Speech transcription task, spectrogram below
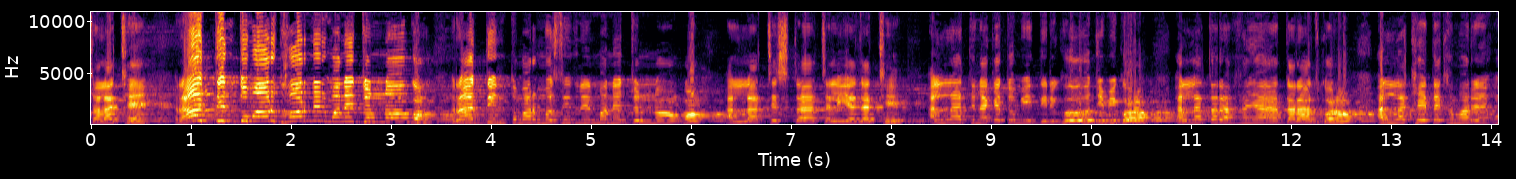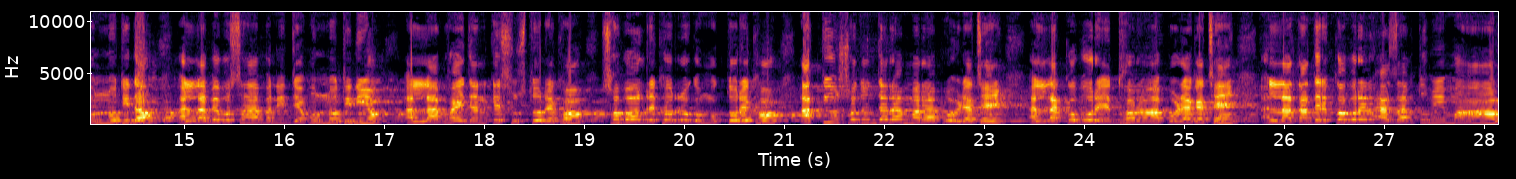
চালাচ্ছে। রাত দিন তোমার ঘর নির্মাণের জন্য রাত দিন তোমার মসজিদ নির্মাণের জন্য আল্লাহ চেষ্টা চালিয়ে যাচ্ছে। আল্লাহ তিনাকে তুমি দীর্ঘজীবী করো। আল্লাহ তারা হায়া দারাজ করো। আল্লাহ খেতে খামারে উন্নতি দাও। আল্লাহ ব্যবসা বাণিজ্যে উন্নতি দিও। আল্লাহ ভাইজানকে সুস্থ রেখো, সবল রোগ মুক্ত আত্মীয় স্বজন যারা মারা পড়েছে, আল্লাহ কবরে ধরা পড়ে গেছে। আল্লাহ তাদের কবরের আজাব তুমি মাফ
